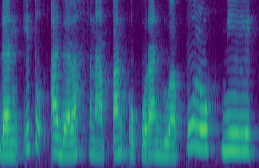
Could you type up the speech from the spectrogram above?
dan itu adalah senapan ukuran 20 milik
